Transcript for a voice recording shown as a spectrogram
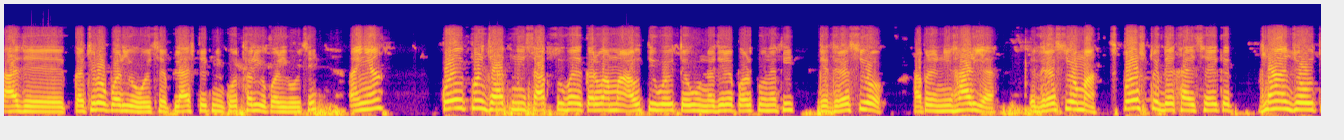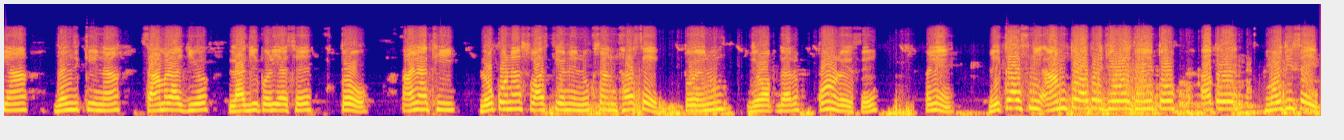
આ જે કચરો પડ્યો હોય છે, પ્લાસ્ટિકની કોથળીઓ પડી હોય છે, અહીંયા કોઈ પણ જાતની સાફ સફાઈ કરવામાં આવતી હોય તેવું નજરે પડતું નથી. જે દ્રશ્યો આપણે નિહાળ્યા, એ દ્રશ્યોમાં સ્પષ્ટ દેખાય છે કે જ્યાં જોઉં ત્યાં ગંદકીના સામ્રાજ્યો લાગી પડ્યા છે. તો આનાથી લોકોના સ્વાસ્થ્યને નુકસાન થશે તો એનું જવાબદાર કોણ રહેશે? અને વિકાસની આમ તો આપણે જોવા જઈએ તો આપણે મોદી સાહેબ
